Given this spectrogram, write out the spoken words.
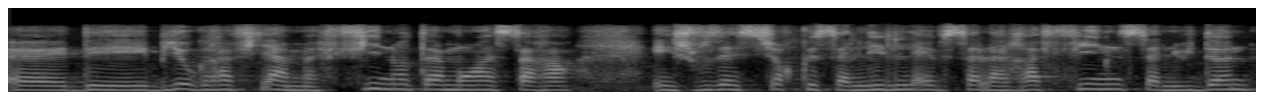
euh, des biographies à ma fille, notamment à Sarah. Et je vous assure que ça l'élève, ça la raffine, ça lui donne,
